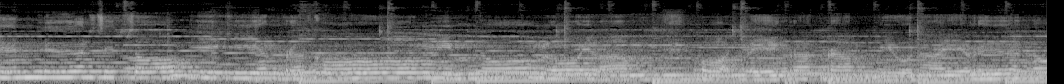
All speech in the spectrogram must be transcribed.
เป็นเดือนสิบสองพี่เคียงประคองนิ่มน้องลอยลำพอดเพลงรักรำอยู่ในเรือน้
